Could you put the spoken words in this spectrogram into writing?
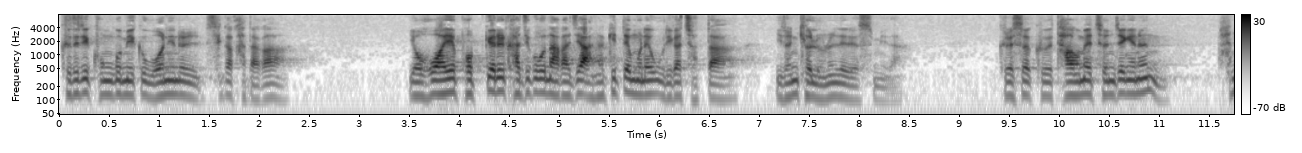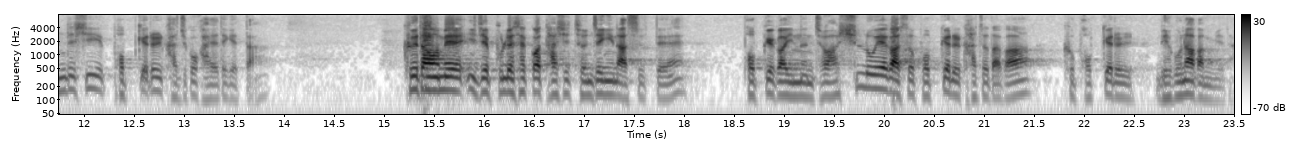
그들이 곰곰이 그 원인을 생각하다가 여호와의 법궤를 가지고 나가지 않았기 때문에 우리가 졌다 이런 결론을 내렸습니다. 그래서 그 다음에 전쟁에는 반드시 법궤를 가지고 가야 되겠다. 그 다음에 이제 블레셋과 다시 전쟁이 났을 때 법궤가 있는 저 실로에 가서 법궤를 가져다가 그 법궤를 메고 나갑니다.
